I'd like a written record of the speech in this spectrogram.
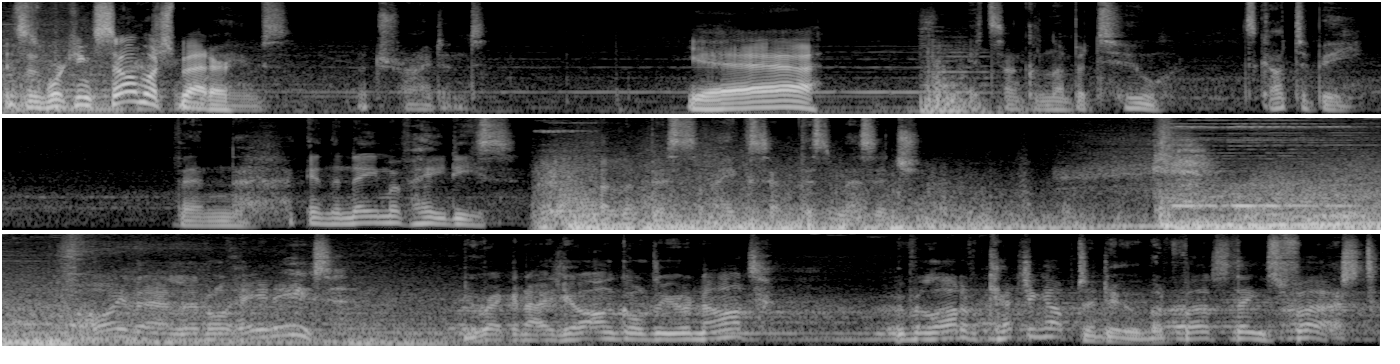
This is working so much better. Waves. A trident. Yeah. It's Uncle Number Two. It's got to be. Then, in the name of Hades, Olympus, I accept this message. Ahoy there, Colonel Hades. You recognize your uncle, do you not? We've a lot of catching up to do, but first things first.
